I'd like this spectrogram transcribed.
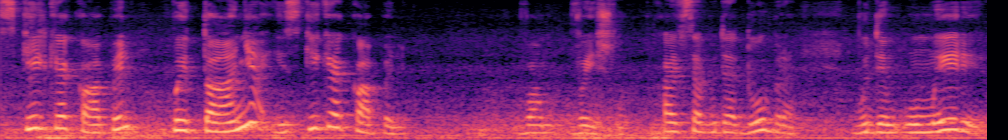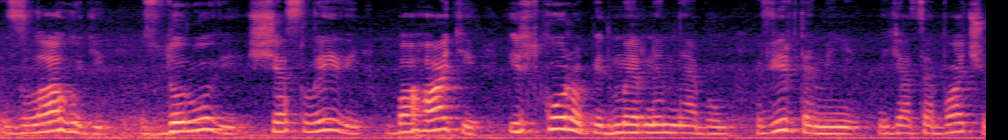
Скільки капель, питання і скільки капель вам вийшло. Хай все буде добре, будемо у мирі, злагоді, здорові, щасливі, багаті і скоро під мирним небом. Вірте мені, я це бачу,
